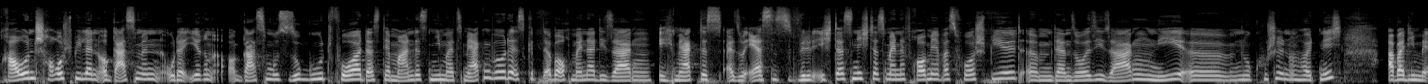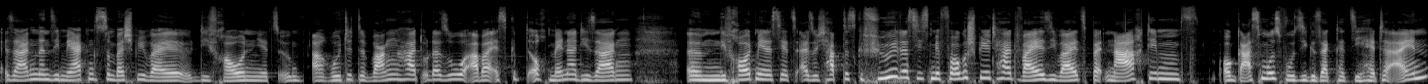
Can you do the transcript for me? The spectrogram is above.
Frauen schauspielern Orgasmen oder ihren Orgasmus so gut vor, dass der Mann das niemals merken würde. Es gibt aber auch Männer, die sagen, ich merke das, also erstens will ich das nicht, dass meine Frau mir was vorspielt, ähm, dann soll sie sagen, nee, äh, nur kuscheln und heute nicht. Aber die sagen dann, sie merken es zum Beispiel, weil die Frauen jetzt irgendwie errötete Wangen hat oder so. Aber es gibt auch Männer, die sagen, ähm, die Frau hat mir das jetzt, also ich habe das Gefühl, dass sie es mir vorgespielt hat, weil sie war jetzt bei, nach dem Orgasmus, wo sie gesagt hat, sie hätte einen,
